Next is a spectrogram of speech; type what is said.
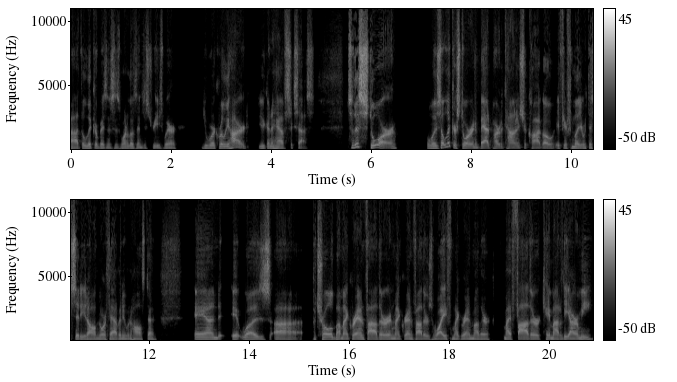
uh, the liquor business is one of those industries where you work really hard, you're going to have success. So, this store was a liquor store in a bad part of town in Chicago, if you're familiar with the city at all, North Avenue in Halsted. And it was uh, patrolled by my grandfather and my grandfather's wife, my grandmother. My father came out of the army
